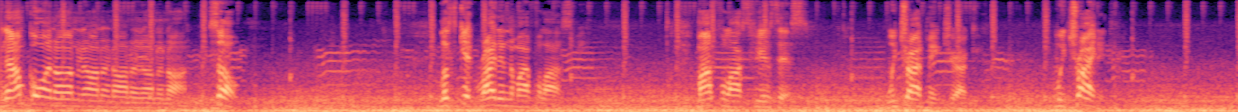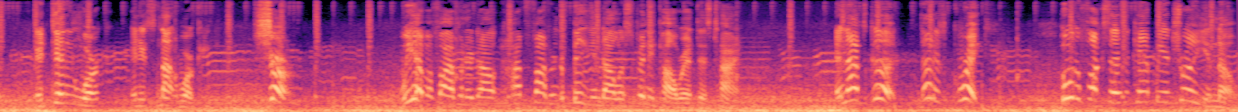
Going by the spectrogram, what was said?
Now I'm going on and on and on and on and on. So, let's get right into my philosophy. My philosophy is this we tried matriarchy, we tried it. It didn't work, and it's not working. Sure, we have a $500, $500 billion spending power at this time. And that's good. That is great. Who the fuck says it can't be a trillion, though?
